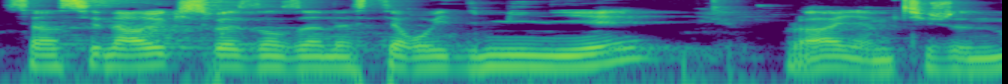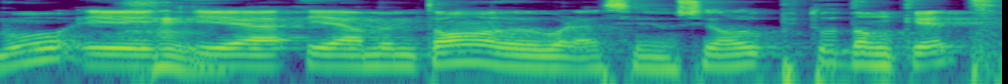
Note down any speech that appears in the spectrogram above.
C'est un scénario qui se passe dans un astéroïde minier. Voilà, il y a un petit jeu de mots. Et, et, à- et en même temps, euh, voilà, c'est un scénario plutôt d'enquête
